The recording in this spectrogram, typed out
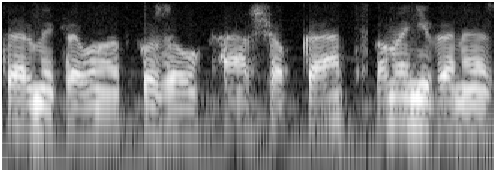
termékre vonatkozó ársapkát, amennyiben ez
